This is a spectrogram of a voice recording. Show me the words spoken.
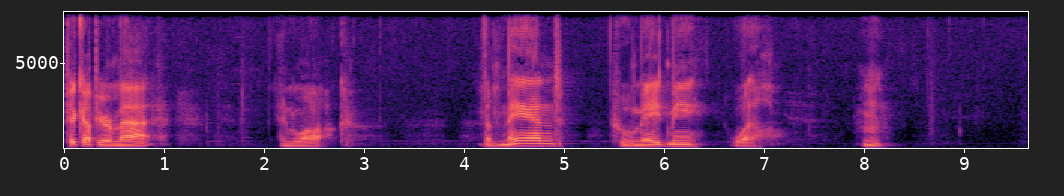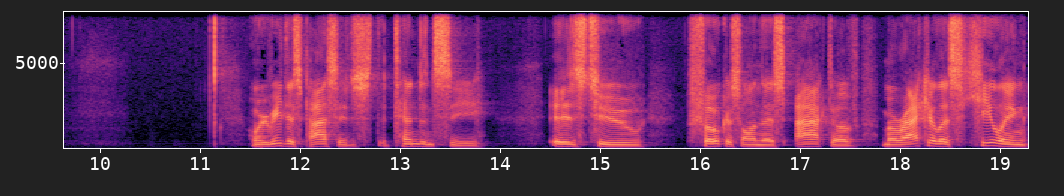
Pick up your mat and walk. The man who made me well. Hmm. When we read this passage, the tendency is to focus on this act of miraculous healing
